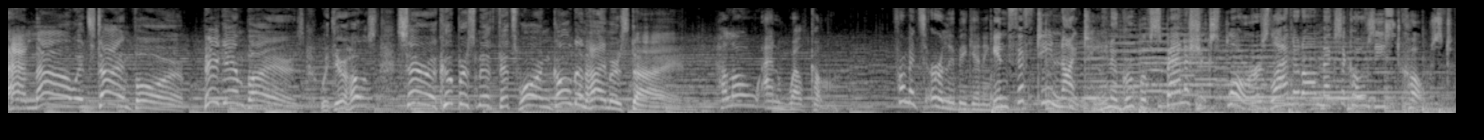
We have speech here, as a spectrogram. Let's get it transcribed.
And now it's time for Big Empires with your host, Sarah Cooper Smith Fitzwarren Goldenheimerstein. Hello and welcome. From its early beginning, in 1519, a group of Spanish explorers landed on Mexico's east coast.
